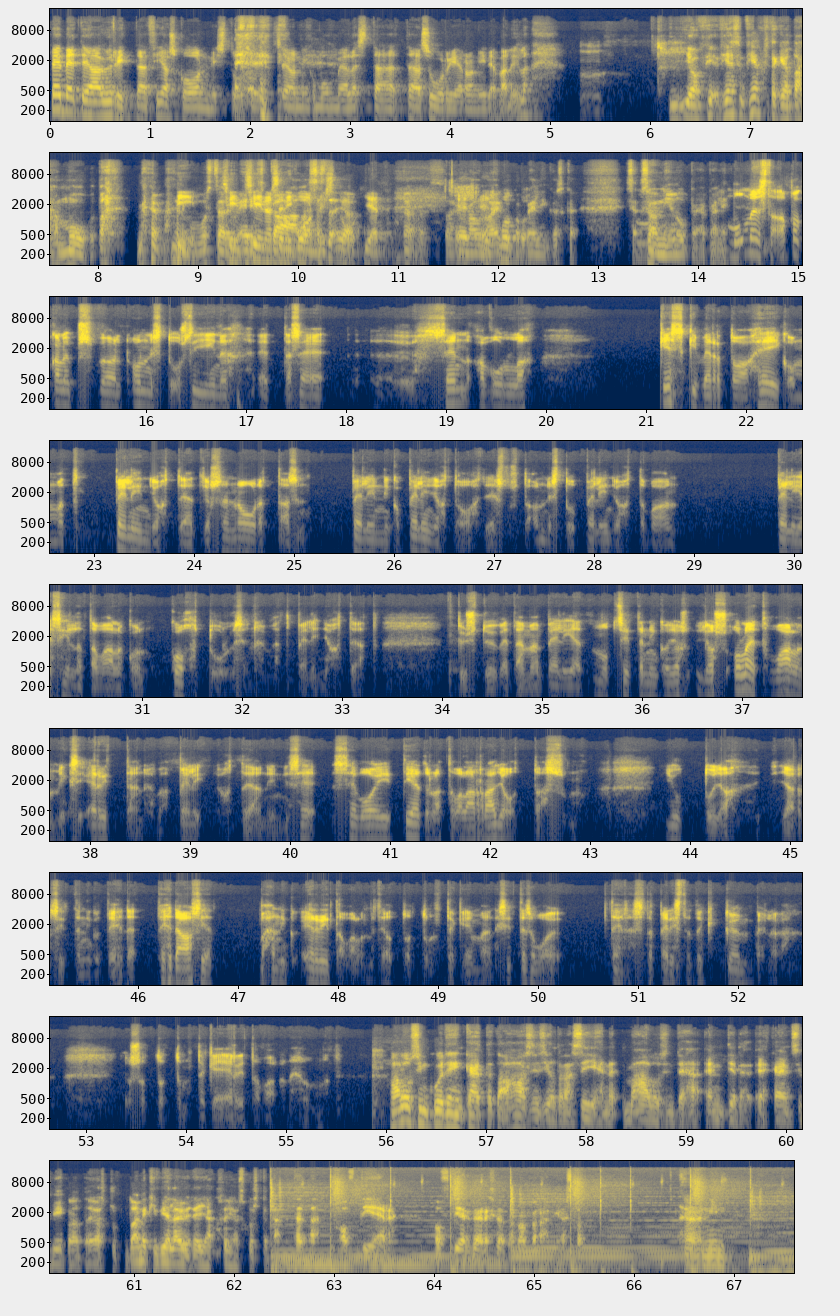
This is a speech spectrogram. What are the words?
PBTA yrittää, Fiasko onnistuu. Se, se on niin kuin mun mielestä tämä, tämä suuri ero niiden välillä. Joo, Fiasko, Fiasko tekee jotain muuta. Niin, Musta si- siinä se niin onnistuu. Joo, Jep. Joo, koko pelin, koska se, se on niin upea peli. Mun mielestä Apocalypse World onnistuu siinä, että se sen avulla keskivertoa heikommat pelinjohtajat, jos ne noudattaa sen pelin niin pelinjohto-ohjeistusta, onnistuu pelinjohtamaan peliä sillä tavalla, kun kohtuullisen hyvät pelinjohtajat pystyy vetämään peliä. Mutta sitten niin jos, jos olet valmiiksi erittäin hyvä pelinjohtaja, niin, niin se, se voi tietyllä tavalla rajoittaa sun juttuja ja sitten niin tehdä, tehdä asiat vähän niin eri tavalla, mitä olet tottunut tekemään, niin sitten se voi tehdä sitä pelistä jotenkin kömpelöä, jos olet tottunut tekemään eri tavalla ne hommat. Halusin kuitenkin käyttää tätä ahasin siltana siihen, että mä haluaisin tehdä, en tiedä, ehkä ensi viikolla tai joskus, mutta ainakin vielä yhden jakson joskus tätä, tätä off-the-air, off-the-air-versiota Roperadiosta, niin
